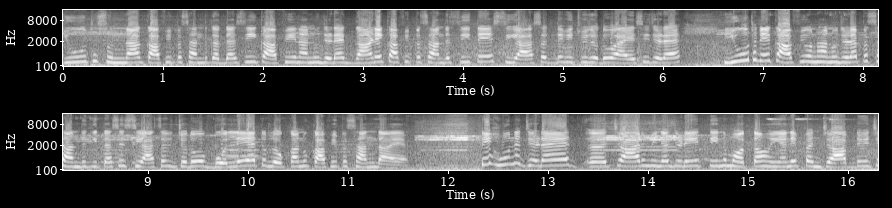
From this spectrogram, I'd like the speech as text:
ਯੂਥ ਸੁਣਨਾ ਕਾਫੀ ਪਸੰਦ ਕਰਦਾ ਸੀ, ਕਾਫੀ ਇਹਨਾਂ ਨੂੰ ਜਿਹੜਾ ਗਾਣੇ ਕਾਫੀ ਪਸੰਦ ਸੀ ਤੇ ਸਿਆਸਤ ਦੇ ਵਿੱਚ ਵੀ ਜਦੋਂ ਆਏ ਸੀ, ਜਿਹੜਾ ਯੂਥ ਨੇ ਕਾਫੀ ਉਹਨਾਂ ਨੂੰ ਜਿਹੜਾ ਪਸੰਦ ਕੀਤਾ ਸੀ, ਸਿਆਸਤ ਜਦੋਂ ਬੋਲੇ ਆ ਤਾਂ ਲੋਕਾਂ ਨੂੰ ਕਾਫੀ ਪਸੰਦ ਆਇਆ। ਤੇ ਹੁਣ ਜਿਹੜਾ ਹੈ 4 ਮਹੀਨੇ ਜਿਹੜੇ ਤਿੰਨ ਮੌਤਾਂ ਹੋਈਆਂ ਨੇ, ਪੰਜਾਬ ਦੇ ਵਿੱਚ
